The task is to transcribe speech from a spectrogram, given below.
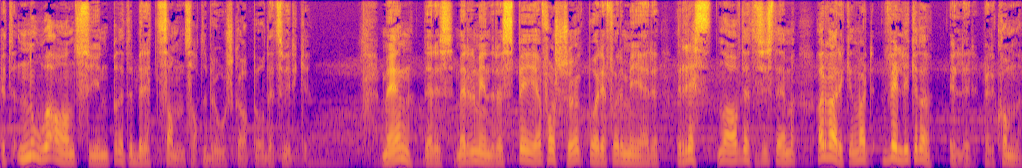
et noe annet syn på dette bredt sammensatte brorskapet og dets virke. Men deres mer eller mindre spede forsøk på å reformere restene av dette systemet har verken vært vellykkede eller velkomne.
